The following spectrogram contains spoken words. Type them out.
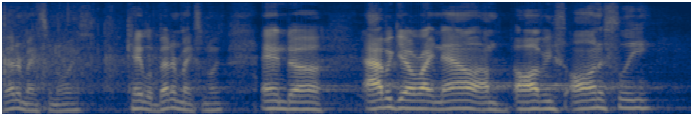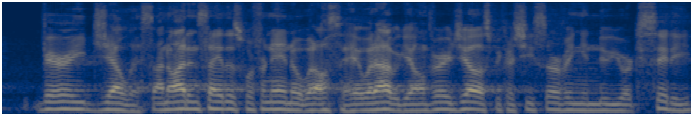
Better make some noise. Caleb better make some noise. And uh, Abigail, right now, I'm obvious, honestly very jealous. I know I didn't say this with Fernando, but I'll say it with Abigail. I'm very jealous because she's serving in New York City.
